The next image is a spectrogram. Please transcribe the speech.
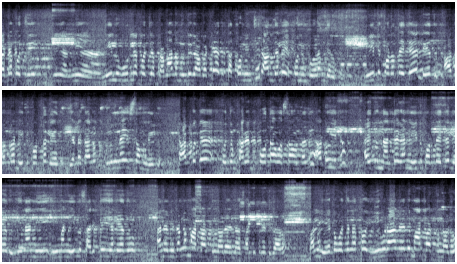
గడ్డకొచ్చి నీ- నీ- నీళ్ళు ఊర్లోకి వచ్చే ప్రమాదం ఉంది కాబట్టి అది తక్కువ నుంచి రాంజల ఎక్కువ నింపుకోవడం జరుగుతుంది. నీటి కొరత అయితే లేదు. ఆదంలో నీటి కొరత లేదు. ఎండాకాలం ఫుల్గానే ఇస్తాము నీళ్ళు కాకపోతే కొంచెం కరెంట్ పోతా వస్తూ ఉంటుంది. అటు ఇటు అవుతుంది. అంతేగాని నీటి కొరత అయితే లేదు. ఈయన నీ ఈమె నీళ్ళు సరిగ్గా ఇయ్యలేదు అనే విధంగా మాట్లాడుతున్నాడు ఆయన సందీప్ రెడ్డి గారు. మళ్ళీ ఏకవచనంతో ఈవిడ అనేది మాట్లాడుతున్నాడు.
